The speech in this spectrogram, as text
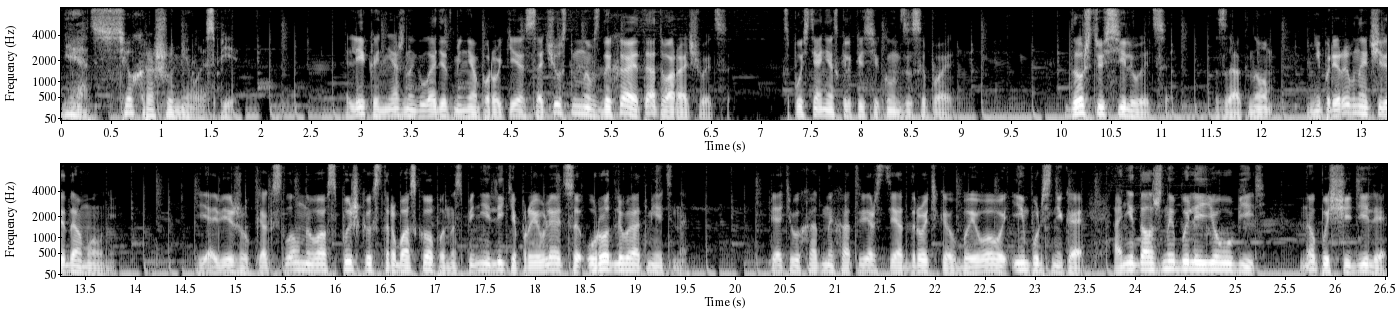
«Нет, все хорошо, милая, спи». Лика нежно гладит меня по руке, сочувственно вздыхает и отворачивается. Спустя несколько секунд засыпает. Дождь усиливается. За окном непрерывная череда молний. Я вижу, как словно во вспышках стробоскопа на спине Лики проявляются уродливые отметины. Пять выходных отверстий от дротиков боевого импульсника, они должны были ее убить, но пощадили,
